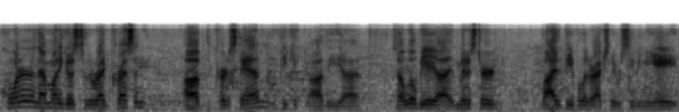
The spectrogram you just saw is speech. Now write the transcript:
corner, and that money goes to the Red Crescent of Kurdistan, the, uh, the uh, so it will be uh, administered by the people that are actually receiving the aid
